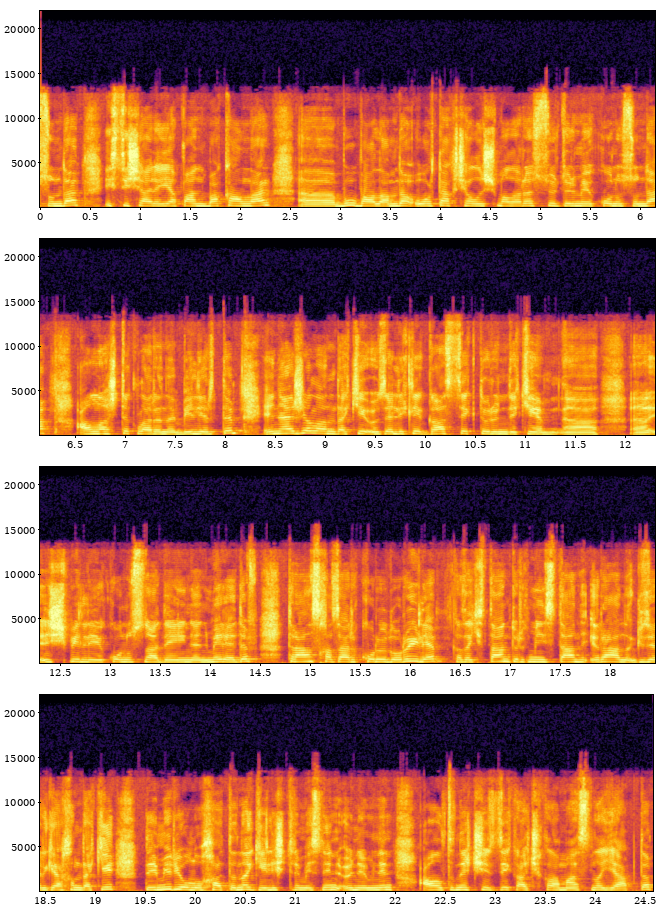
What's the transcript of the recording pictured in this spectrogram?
konusunda istişare yapan bakanlar e, bu bağlamda ortak çalışmaları sürdürme konusunda anlaştıklarını belirtti. Enerji alanındaki özellikle gaz sektöründeki e, e, işbirliği konusuna değinen Meredov Transhazar koridoru ile Kazakistan, Türkmenistan, İran güzergahındaki demiryolu hattını geliştirmesinin öneminin altını çizdik açıklamasını yaptı.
